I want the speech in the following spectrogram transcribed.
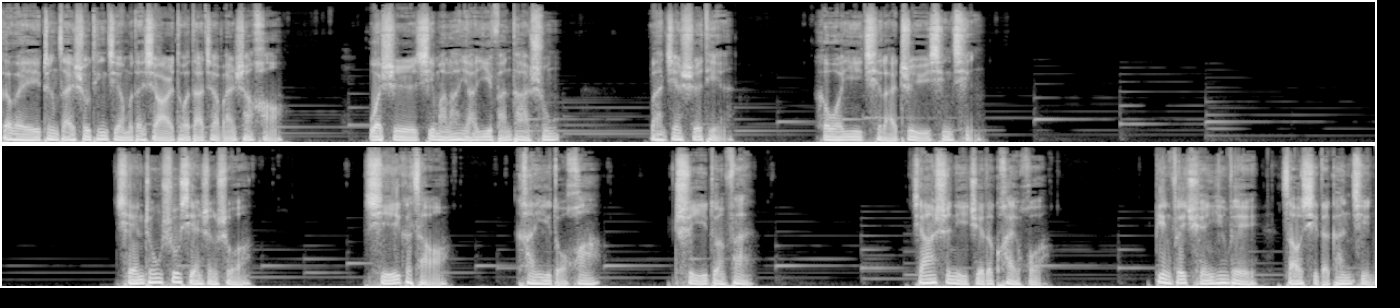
各位正在收听节目的小耳朵，大家晚上好，我是喜马拉雅一凡大叔。晚间十点，和我一起来治愈心情。钱钟书先生说：“洗一个澡，看一朵花，吃一顿饭。假使你觉得快活，并非全因为澡洗得干净，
